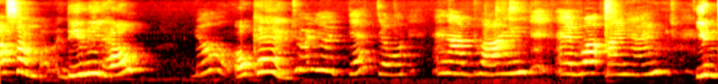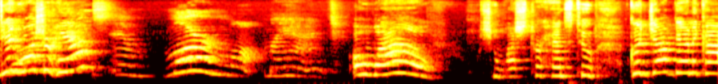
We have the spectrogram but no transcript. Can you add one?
awesome do you need help No. okay I'm trying to get there and I'm trying and wash my hands you did wash your hands and more and wash my hands. Oh wow! She washed her hands too. Good job, Danica.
